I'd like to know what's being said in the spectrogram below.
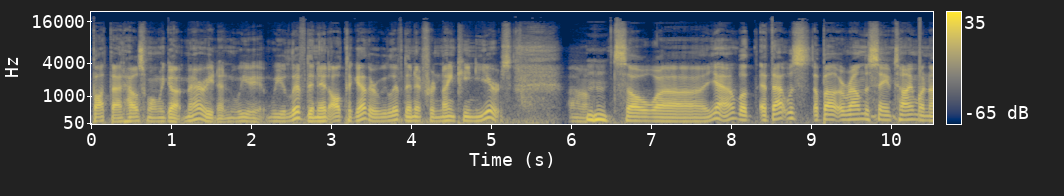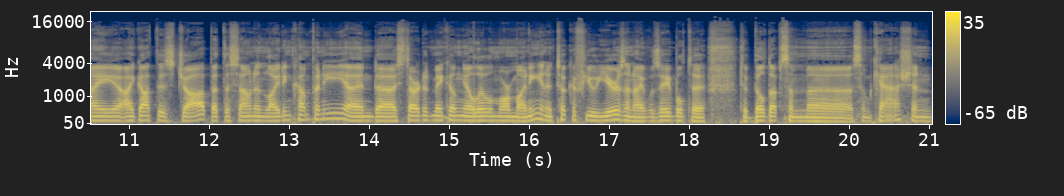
bought that house when we got married and we we lived in it all together. We lived in it for 19 years, um, mm-hmm. So uh, yeah, well, that was about around the same time when I uh, I got this job at the sound and lighting company, and uh, I started making a little more money. And it took a few years, and I was able to to build up some uh, some cash, and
